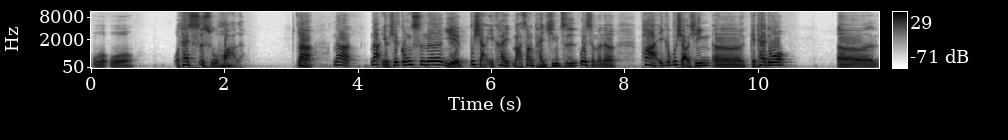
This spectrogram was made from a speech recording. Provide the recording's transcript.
我我我太世俗化了？那那那有些公司呢也不想一看马上谈薪资，为什么呢？怕一个不小心，呃，给太多，呃，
